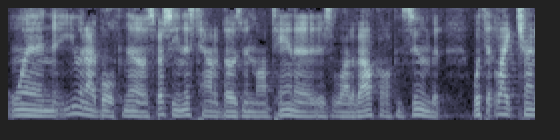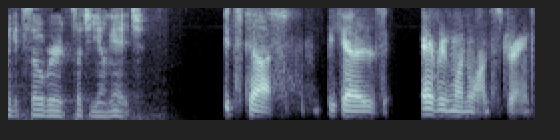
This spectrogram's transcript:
when you and I both know, especially in this town of Bozeman, Montana, there's a lot of alcohol consumed. But what's it like trying to get sober at such a young age? It's tough because everyone wants to drink.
